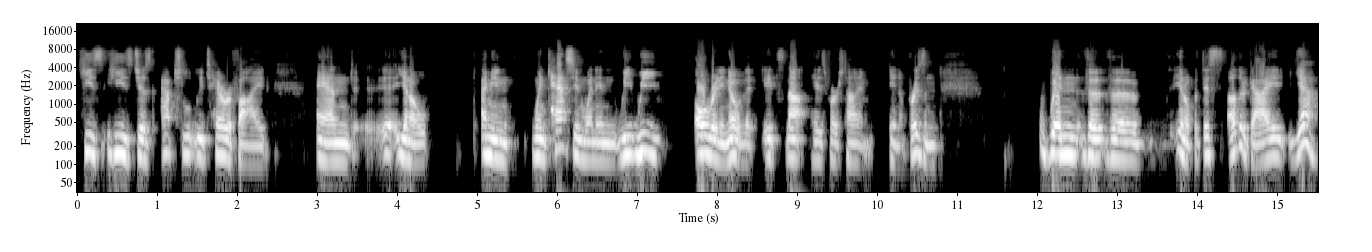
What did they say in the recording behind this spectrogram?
He's he's just absolutely terrified. And uh, you know, I mean, when Cassian went in, we we already know that it's not his first time in a prison. When the the you know, but this other guy, yeah,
